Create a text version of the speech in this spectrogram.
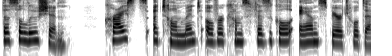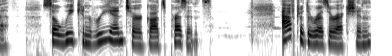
The solution Christ's atonement overcomes physical and spiritual death, so we can re enter God's presence. After the resurrection,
